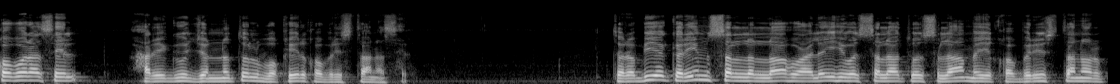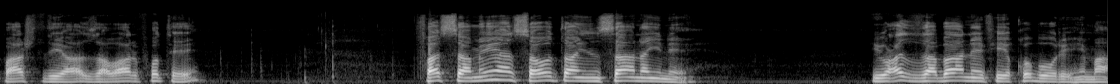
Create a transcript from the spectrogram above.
কবর আছিল আর এগু জন্নতুল বকির কবরিস্তান আছিল। তো রবি করিম সাল্লাহ আলহি ওসালাতাম এই কবরিস্তানের পাশ দিয়া যাওয়ার পথে ফাসামিয়া সৌতা ইনসানাইনে ইউআজাবানে ফি কবরিহিমা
